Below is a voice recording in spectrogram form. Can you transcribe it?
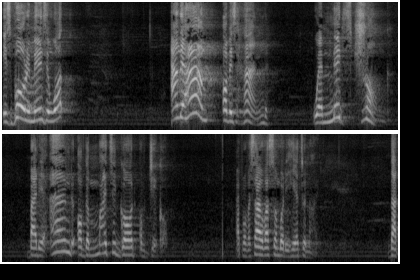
His bow remains in what? And the arm of his hand were made strong by the hand of the mighty God of Jacob. I prophesy over somebody here tonight that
